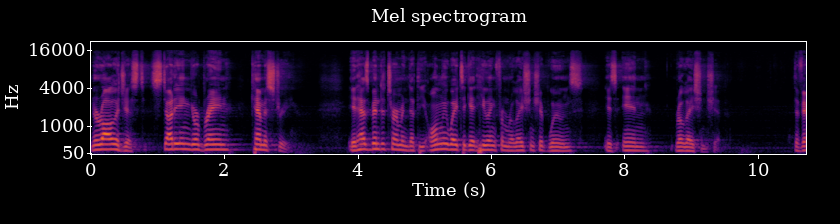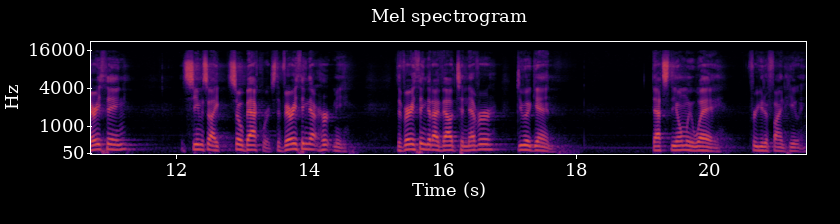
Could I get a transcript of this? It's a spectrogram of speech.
neurologist studying your brain chemistry, it has been determined that the only way to get healing from relationship wounds is in relationship. The very thing, it seems like so backwards, the very thing that hurt me, the very thing that I vowed to never do again, that's the only way for you to find healing,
